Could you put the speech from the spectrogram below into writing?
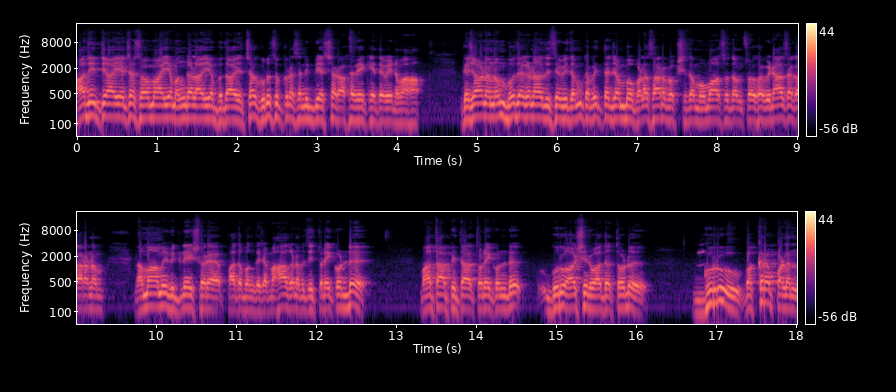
ஆதித்யாயச்ச சோமாய மங்களாய புதாயச்ச ச குரு ராகவே கேதவே நமஹா கஜானனம் பூதகணாதி சேவிதம் கவித்த ஜம்பு பலசாரபக்ஷிதம் உமாசுதம் சோக விநாச காரணம் நமாமி விக்னேஸ்வர பாதபங்கஜ மகாகணபதி துணை கொண்டு மாதா பிதா துணை கொண்டு குரு ஆசீர்வாதத்தோடு குரு வக்கரப்பலன் பலன்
